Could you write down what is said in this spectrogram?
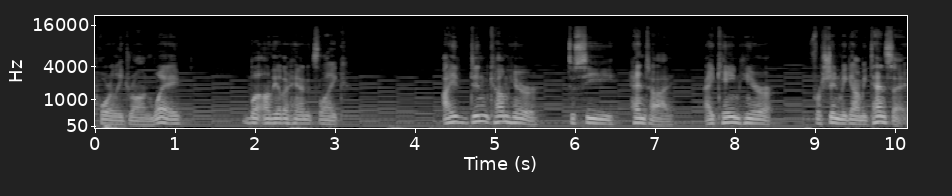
poorly drawn way. But on the other hand, it's like, I didn't come here to see hentai. I came here for Shin Megami Tensei.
